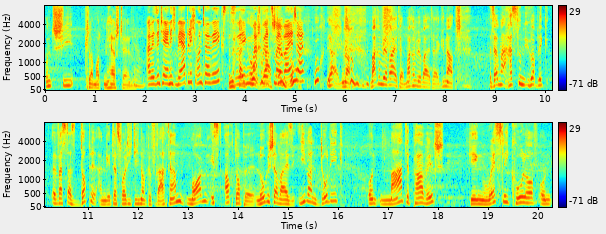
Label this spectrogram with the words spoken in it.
und Skiklamotten herstellen. Genau. Aber wir sind ja nicht werblich unterwegs, deswegen Nein, oh, machen wir ja, jetzt mal stimmt. weiter. Huch, huch, ja, genau. machen wir weiter, machen wir weiter, genau. Sag mal, hast du einen Überblick, äh, was das Doppel angeht? Das wollte ich dich noch gefragt haben. Morgen ist auch Doppel. Logischerweise Ivan Dodik und Mate Pavic gegen Wesley Kohlhoff und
